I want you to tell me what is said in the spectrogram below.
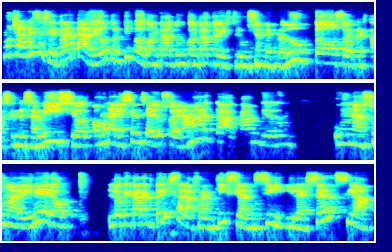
Muchas veces se trata de otro tipo de contrato, un contrato de distribución de productos o de prestación de servicios o una licencia de uso de la marca a cambio de un- una suma de dinero. Lo que caracteriza la franquicia en sí y la esencia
